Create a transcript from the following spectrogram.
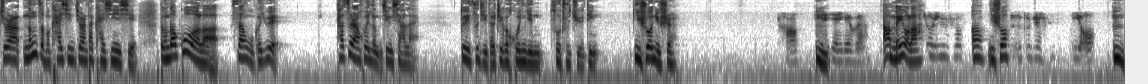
就让能怎么开心就让他开心一些。等到过了三五个月，他自然会冷静下来，对自己的这个婚姻做出决定。你说，女士？好，谢谢叶文啊，没有了。就是说，嗯，你说，不是有，嗯。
